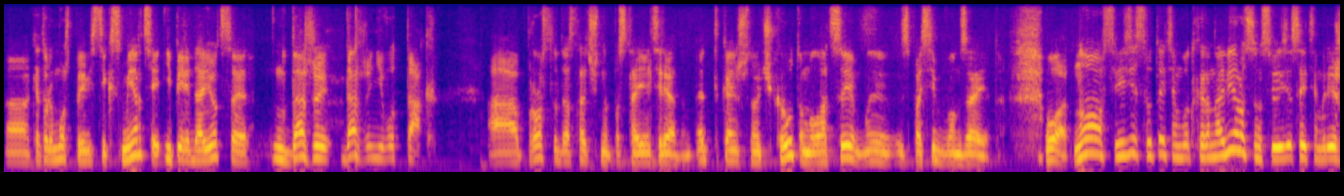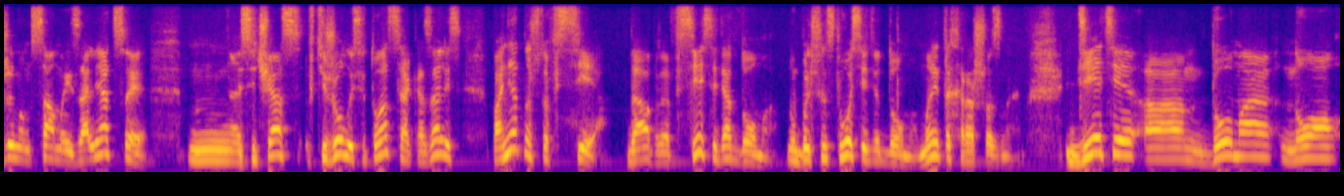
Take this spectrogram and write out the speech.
а, которая может привести к смерти и передается ну, даже, даже не вот так, а просто достаточно постоять рядом. Это, конечно, очень круто, молодцы, мы спасибо вам за это. Вот. Но в связи с вот этим вот коронавирусом, в связи с этим режимом самоизоляции, сейчас в тяжелой ситуации оказались, понятно, что все, да, все сидят дома. Ну, большинство сидит дома. Мы это хорошо знаем. Дети э, дома, но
